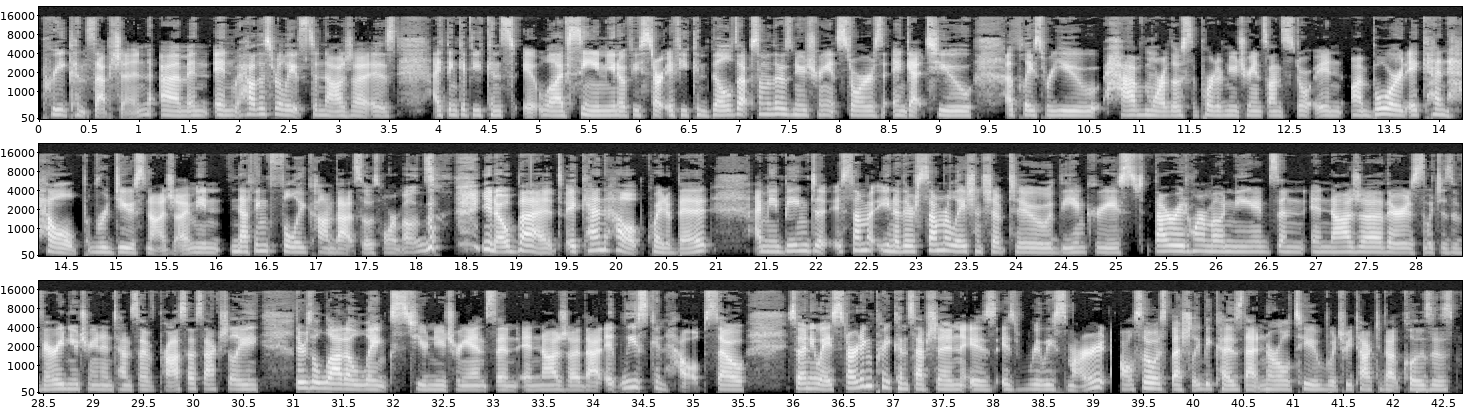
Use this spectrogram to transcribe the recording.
preconception um, and and how this relates to nausea is i think if you can it, well i've seen you know if you start if you can build up some of those nutrient stores and get to a place where you have more of those supportive nutrients on store in on board it can help reduce nausea. I mean nothing fully combats those hormones you know but it can help quite a bit. I mean being to some you know there's some relationship to the increased thyroid hormone needs and and nausea. There's which is a very nutrient intensive process actually there's a lot of links to nutrients and and nausea that at least can help. So so anyway starting preconception is is really smart. Also especially because that neural tube which we talked about closes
